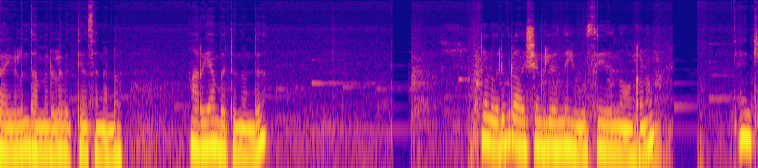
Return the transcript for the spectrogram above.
കൈകളും തമ്മിലുള്ള വ്യത്യാസം കണ്ടോ? അറിയാൻ പറ്റുന്നുണ്ട്. നിങ്ങൾ ഒരു പ്രാവശ്യമെങ്കിലും ഒന്ന് യൂസ് ചെയ്ത് നോക്കണം. താങ്ക്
